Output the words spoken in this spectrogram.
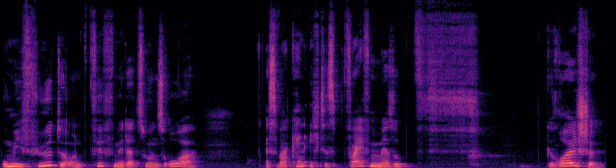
Omi führte und pfiff mir dazu ins Ohr. Es war kein echtes Pfeifen mehr, so Geräusche,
